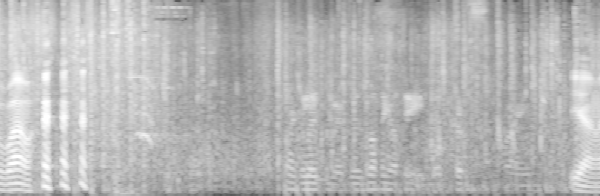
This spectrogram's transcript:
Oh, wow. Like a little bit. There's nothing else to eat. That's perfectly fine. yeah.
